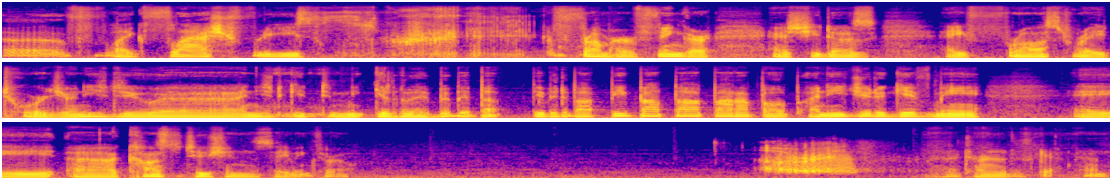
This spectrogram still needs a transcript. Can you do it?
uh, f- like flash freeze from her finger as she does a frost ray towards you. I need you to uh, I need you to get to me. I need you to give me a uh, Constitution saving throw. All right. I turn to this guy, man.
